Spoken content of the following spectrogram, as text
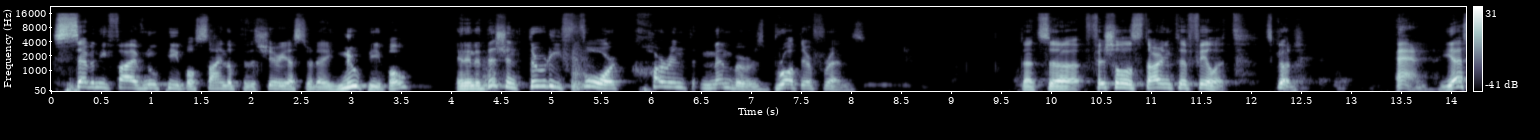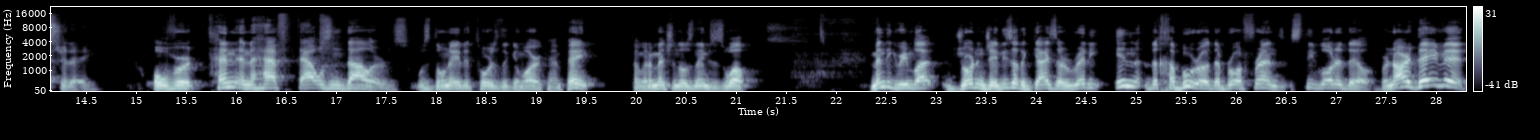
75 new people signed up to the share yesterday. New people. And in addition, 34 current members brought their friends. That's uh, official is starting to feel it. It's good. And yesterday, over ten and a half thousand dollars was donated towards the Gemara campaign. So I'm going to mention those names as well. Mendy Greenblatt, Jordan J. These are the guys that are already in the Chabura that brought friends. Steve Lauderdale, Bernard David.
